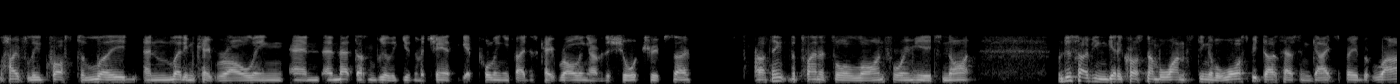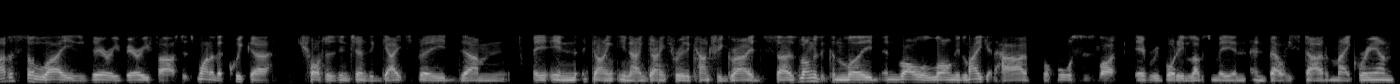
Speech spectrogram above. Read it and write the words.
hopefully cross to lead and let him keep rolling, and and that doesn't really give them a chance to get pulling if they just keep rolling over the short trip. So I think the planets all aligned for him here tonight. I'm just hoping he can get across number one, Sting of a Wasp. It does have some gate speed, but Rada Soleil is very, very fast. It's one of the quicker trotters in terms of gate speed um, in going, you know, going through the country grades. So as long as it can lead and roll along, it'll make it hard for horses like Everybody Loves Me and, and Bally Star to make ground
